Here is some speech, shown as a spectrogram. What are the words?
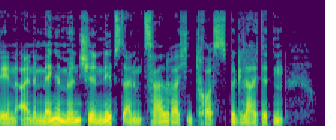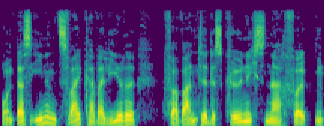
den eine Menge Mönche nebst einem zahlreichen Tross begleiteten, und dass ihnen zwei Kavaliere, Verwandte des Königs, nachfolgten,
